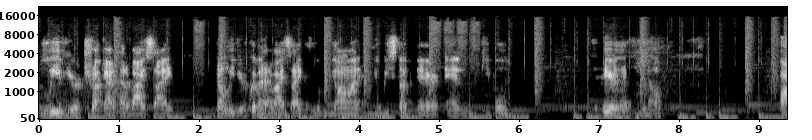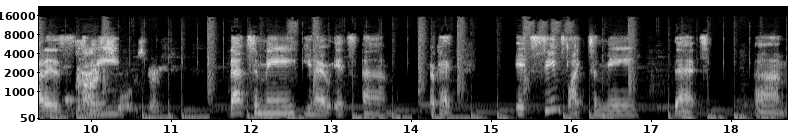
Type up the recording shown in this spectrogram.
leave your truck out, out of eyesight don't leave your equipment out of eyesight because it'll be gone and you'll be stuck there and people hear that, you know. That is to me. Stories, that to me, you know, it's um okay. It seems like to me that um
